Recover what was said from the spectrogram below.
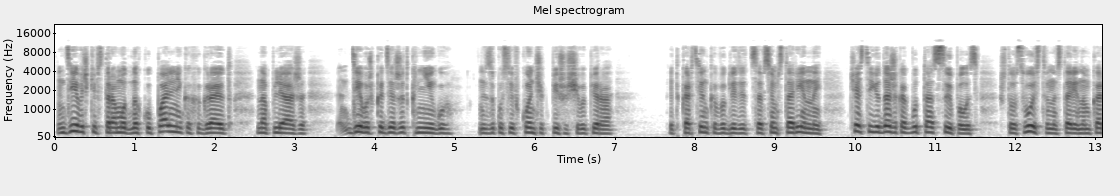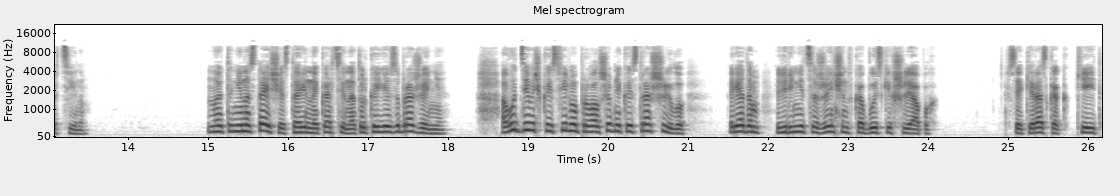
Девочки в старомодных купальниках играют на пляже. Девушка держит книгу, закусив кончик пишущего пера. Эта картинка выглядит совсем старинной, часть ее даже как будто осыпалась, что свойственно старинным картинам. Но это не настоящая старинная картина, а только ее изображение. А вот девочка из фильма про волшебника и страшилу. Рядом вереница женщин в кобойских шляпах. Всякий раз, как Кейт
